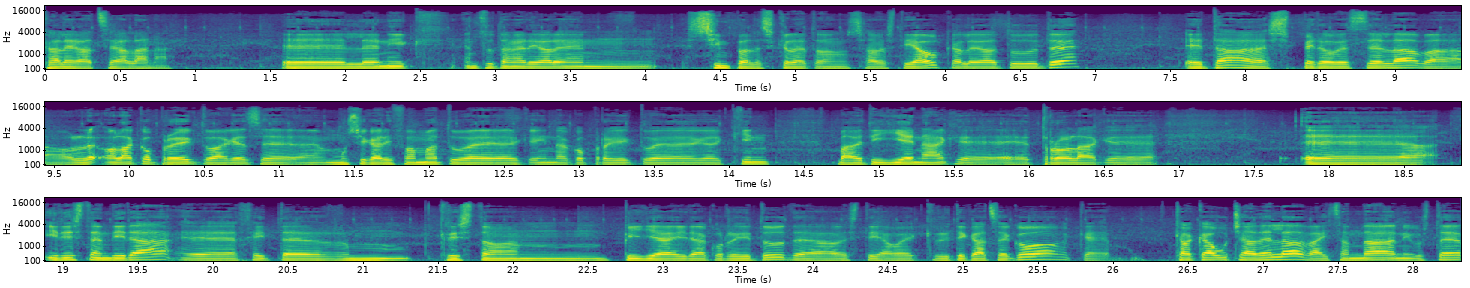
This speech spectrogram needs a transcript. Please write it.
kaleratzea lana. E, lehenik entzutan ari garen Simple Skeletons abesti hau kaleratu dute, eta espero bezala, ba, olako proiektuak ez, e, musikari famatuek egindako proiektuekin, ba, beti hienak, e, trolak, e, e, iristen dira, e, hater kriston pila irakurri ditut, e, abesti hauek kritikatzeko, ke, kaka hutsa dela, ba, izan da, nik uste,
